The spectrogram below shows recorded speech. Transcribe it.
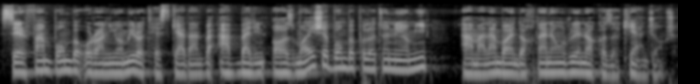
صرفا بمب اورانیومی رو تست کردند و اولین آزمایش بمب پلوتونیومی عملا با انداختن اون روی ناکازاکی انجام شد.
